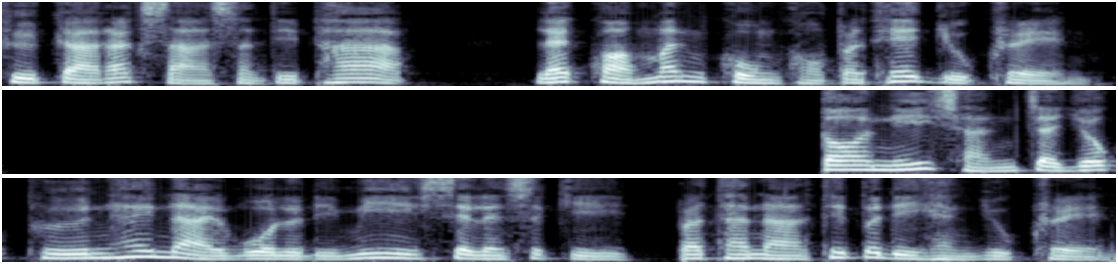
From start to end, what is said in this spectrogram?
คือการรักษาสันติภาพ และความมั่นคงของประเทศยูเครน ตอนนี้ฉันจะยกพื้นให้นายวโลดิมีร์เซเลนสกี ประธานาธิบดีแห่งยูเครน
